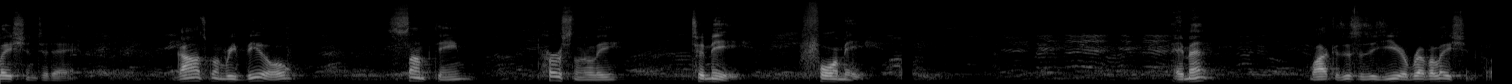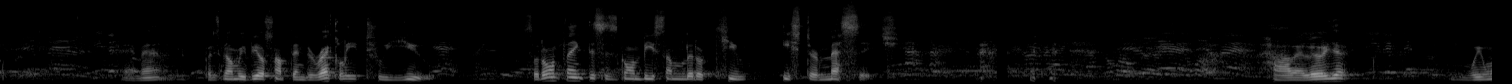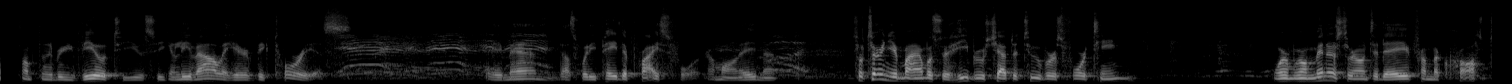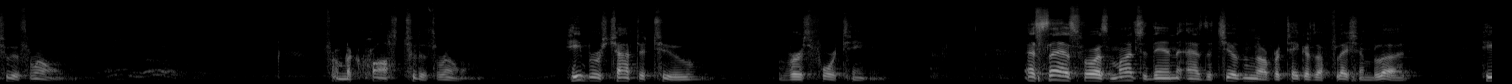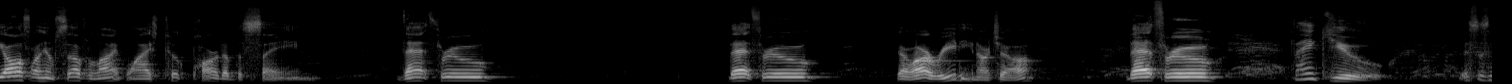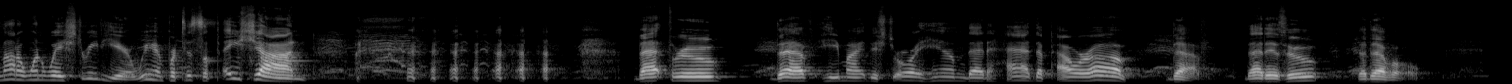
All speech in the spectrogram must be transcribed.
revelation today. God's going to reveal something personally to me, for me. Amen. Why? Because this is a year of revelation, folks. Amen. But it's going to reveal something directly to you. So don't think this is going to be some little cute Easter message. Hallelujah. Something to be revealed to you so you can leave out of here victorious. Amen. That's what he paid the price for. Come on, amen. So turn your Bibles to Hebrews chapter 2, verse 14. Where we're going to minister on today from the cross to the throne. From the cross to the throne. Hebrews chapter 2, verse 14. It says, For as much then as the children are partakers of flesh and blood, he also himself likewise took part of the same, that through that through y'all are reading, aren't y'all? That through thank you. This is not a one-way street here. We're in participation. that through death he might destroy him that had the power of death. That is who? The devil.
